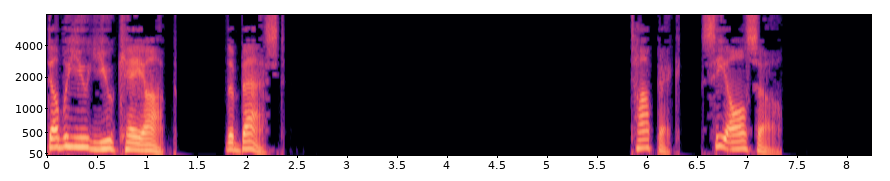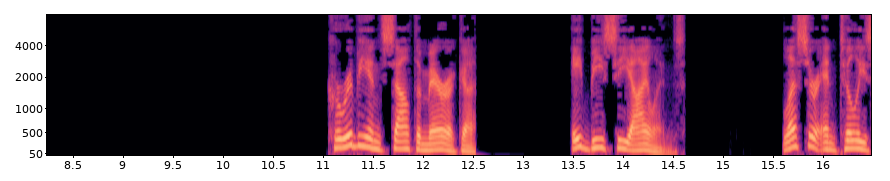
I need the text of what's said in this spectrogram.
«WUK up» the best. See also Caribbean South America ABC Islands Lesser Antilles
